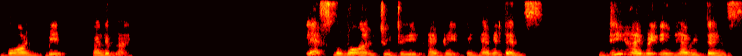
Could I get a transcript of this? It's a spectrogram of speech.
born with colorblind. Let's move on to Di-hybrid inheritance. Di-hybrid inheritance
